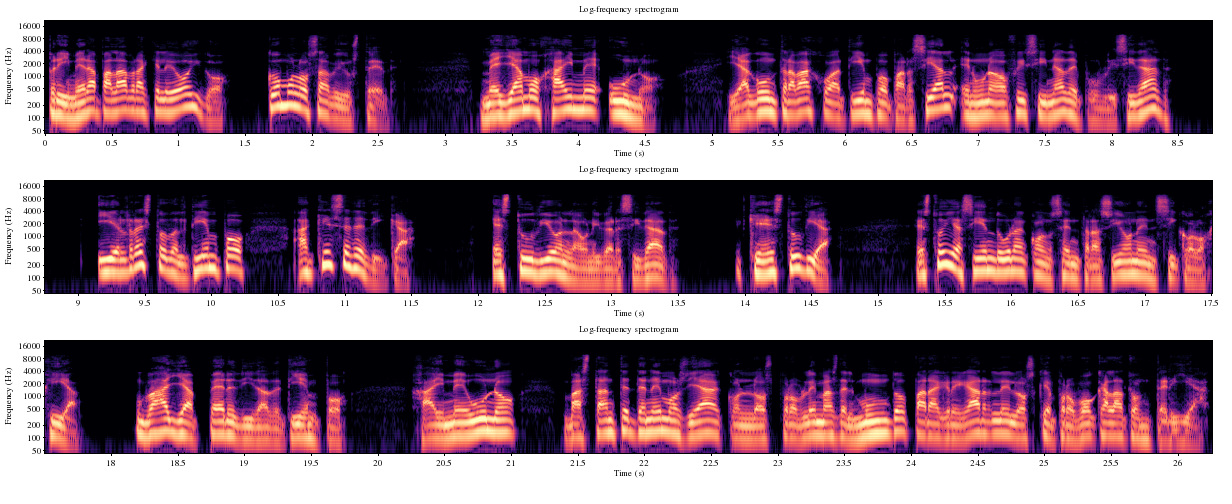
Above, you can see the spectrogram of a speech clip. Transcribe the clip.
Primera palabra que le oigo. ¿Cómo lo sabe usted? Me llamo Jaime I y hago un trabajo a tiempo parcial en una oficina de publicidad. ¿Y el resto del tiempo a qué se dedica? Estudio en la universidad. ¿Qué estudia? Estoy haciendo una concentración en psicología. Vaya pérdida de tiempo. Jaime I, bastante tenemos ya con los problemas del mundo para agregarle los que provoca la tontería.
